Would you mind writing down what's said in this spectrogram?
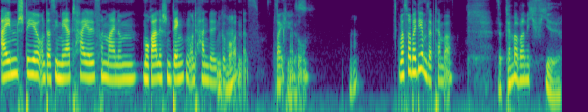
einstehe und dass sie mehr Teil von meinem moralischen Denken und Handeln mhm. geworden ist. Sag okay, ich mal so. Mhm. Was war bei dir im September? September war nicht viel.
